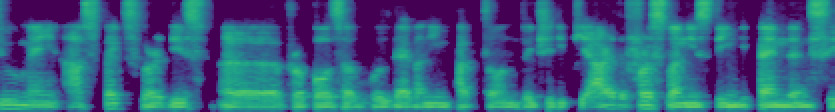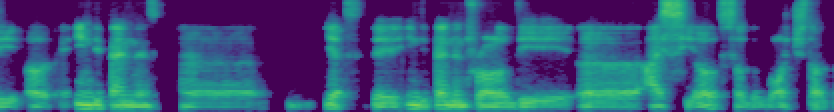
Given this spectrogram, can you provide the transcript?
two main aspects where this uh, proposal would have an impact on the GDPR. The first one is the independency, of independence, uh, yes, the independent role of the uh, ICO, so the watchdog.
